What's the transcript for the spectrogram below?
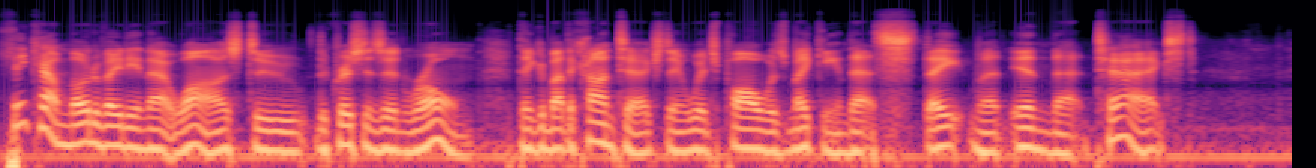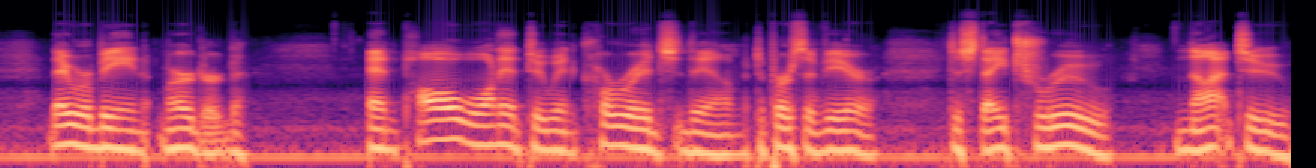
Think how motivating that was to the Christians in Rome. Think about the context in which Paul was making that statement in that text. They were being murdered. And Paul wanted to encourage them to persevere, to stay true, not to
